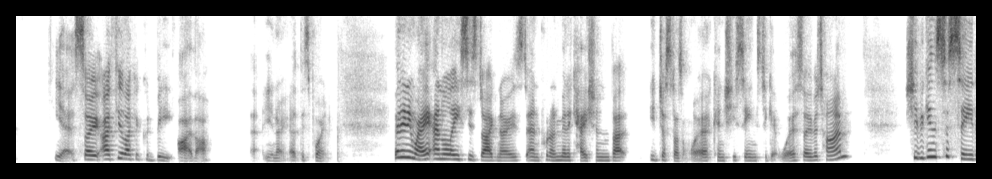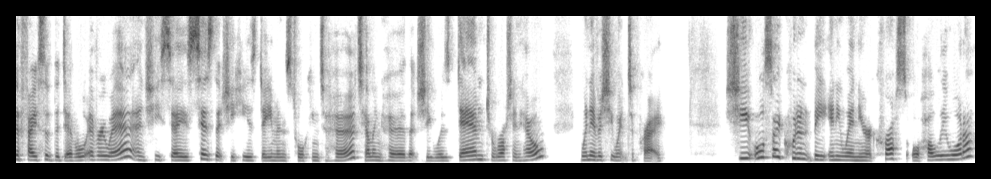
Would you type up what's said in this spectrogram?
Yeah. So I feel like it could be either, uh, you know, at this point. But anyway, Anneliese is diagnosed and put on medication, but it just doesn't work. And she seems to get worse over time. She begins to see the face of the devil everywhere. And she says, says that she hears demons talking to her, telling her that she was damned to rot in hell whenever she went to pray. She also couldn't be anywhere near a cross or holy water.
